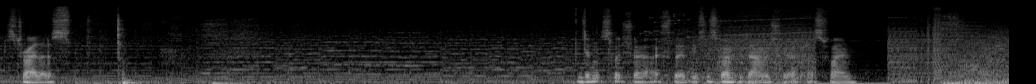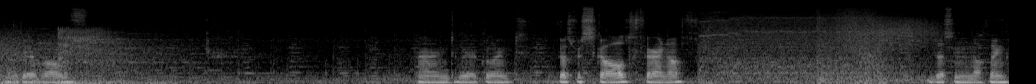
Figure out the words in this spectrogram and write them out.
Let's try this. Didn't switch out actually, he's just going for damage here, that's fine. Mega Evolve. And we are going to... Goes for Scald, fair enough. Does nothing.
